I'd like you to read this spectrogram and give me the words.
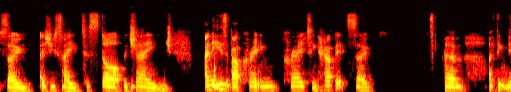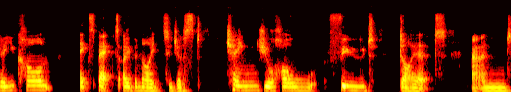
So, as you say, to start the change, and it is about creating creating habits. So, um, I think you know you can't expect overnight to just change your whole food diet and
